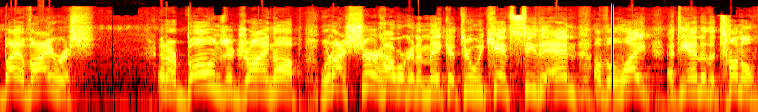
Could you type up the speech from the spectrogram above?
by a virus and our bones are drying up. We're not sure how we're going to make it through. We can't see the end of the light at the end of the tunnel.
